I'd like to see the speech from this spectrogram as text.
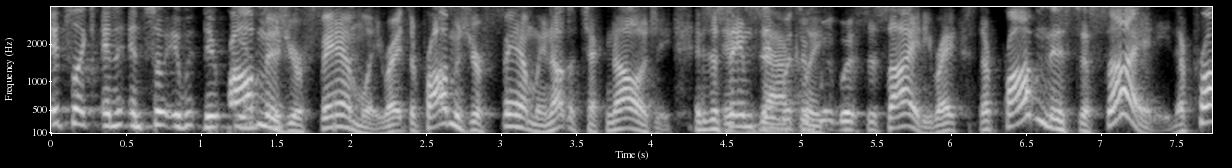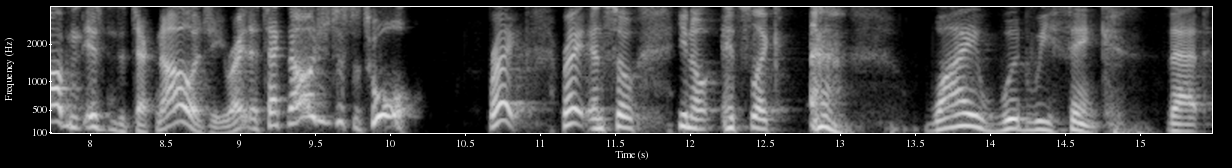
it's like and, and so it, the problem it, is your family, right? The problem is your family, not the technology. And it's the same exactly. thing with, the, with society, right? The problem is society. The problem isn't the technology, right? The technology is just a tool. Right, right. And so, you know, it's like, why would we think that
